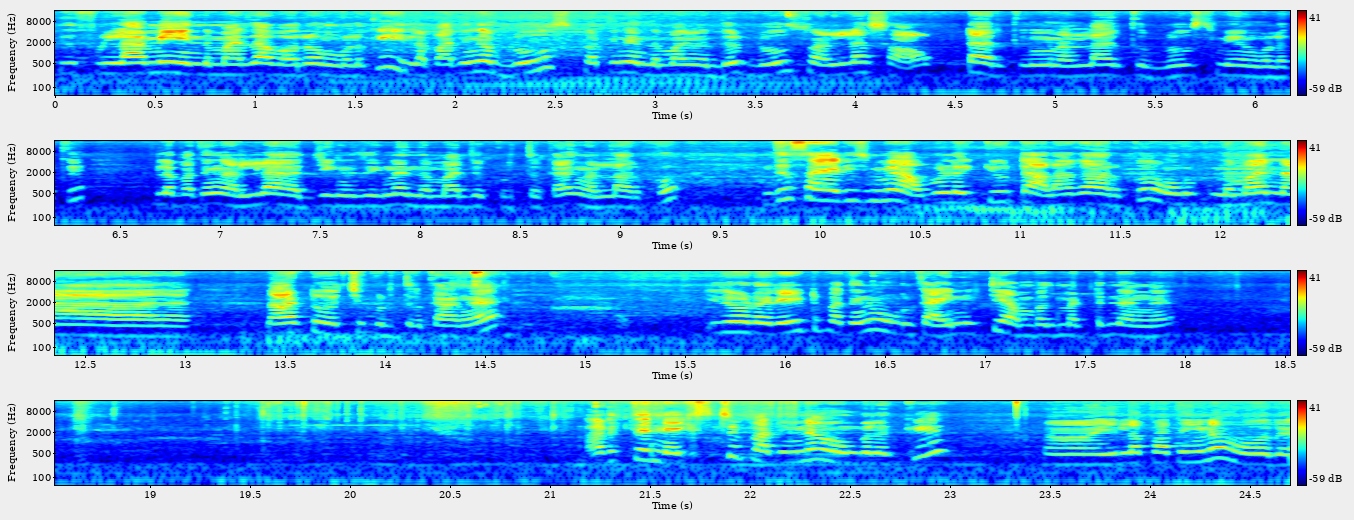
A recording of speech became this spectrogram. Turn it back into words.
இது ஃபுல்லாமே இந்த மாதிரி தான் வரும் உங்களுக்கு. இதில் பார்த்தீங்கன்னா ப்ளவுஸ் பார்த்தீங்கன்னா இந்த மாதிரி வந்துடும் ப்ளவுஸ் நல்லா சாஃப்டாக இருக்குங்க. நல்லா இருக்குது ப்ளவுஸுமே உங்களுக்கு. இதில் பார்த்தீங்கன்னா நல்லா ஜிங்க ஜிங்கனா இந்த மாதிரி கொடுத்துருக்காங்க. நல்லாயிருக்கும். இந்த சாரீஸுமே அவ்வளோ க்யூட் அழகாக இருக்கும். உங்களுக்கு இந்த மாதிரி நான் நாட்டு வச்சு கொடுத்துருக்காங்க. இதோட ரேட்டு பார்த்தீங்கன்னா உங்களுக்கு ஐநூற்றி ஐம்பது மட்டும்தாங்க. அடுத்து நெக்ஸ்ட்டு பார்த்தீங்கன்னா உங்களுக்கு இதில் பார்த்தீங்கன்னா ஒரு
